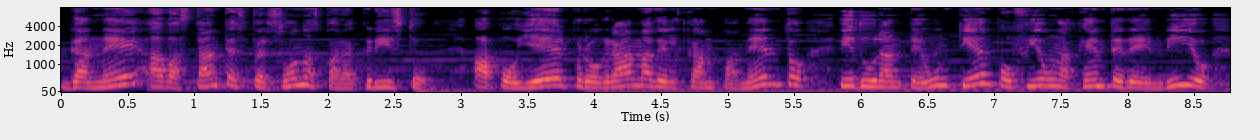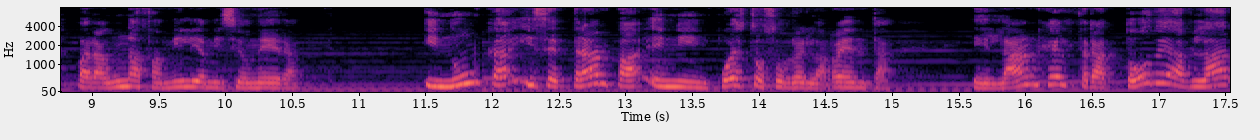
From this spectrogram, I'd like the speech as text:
Gané a bastantes personas para Cristo. Apoyé el programa del campamento y durante un tiempo fui un agente de envío para una familia misionera. Y nunca hice trampa en mi impuesto sobre la renta. El ángel trató de hablar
